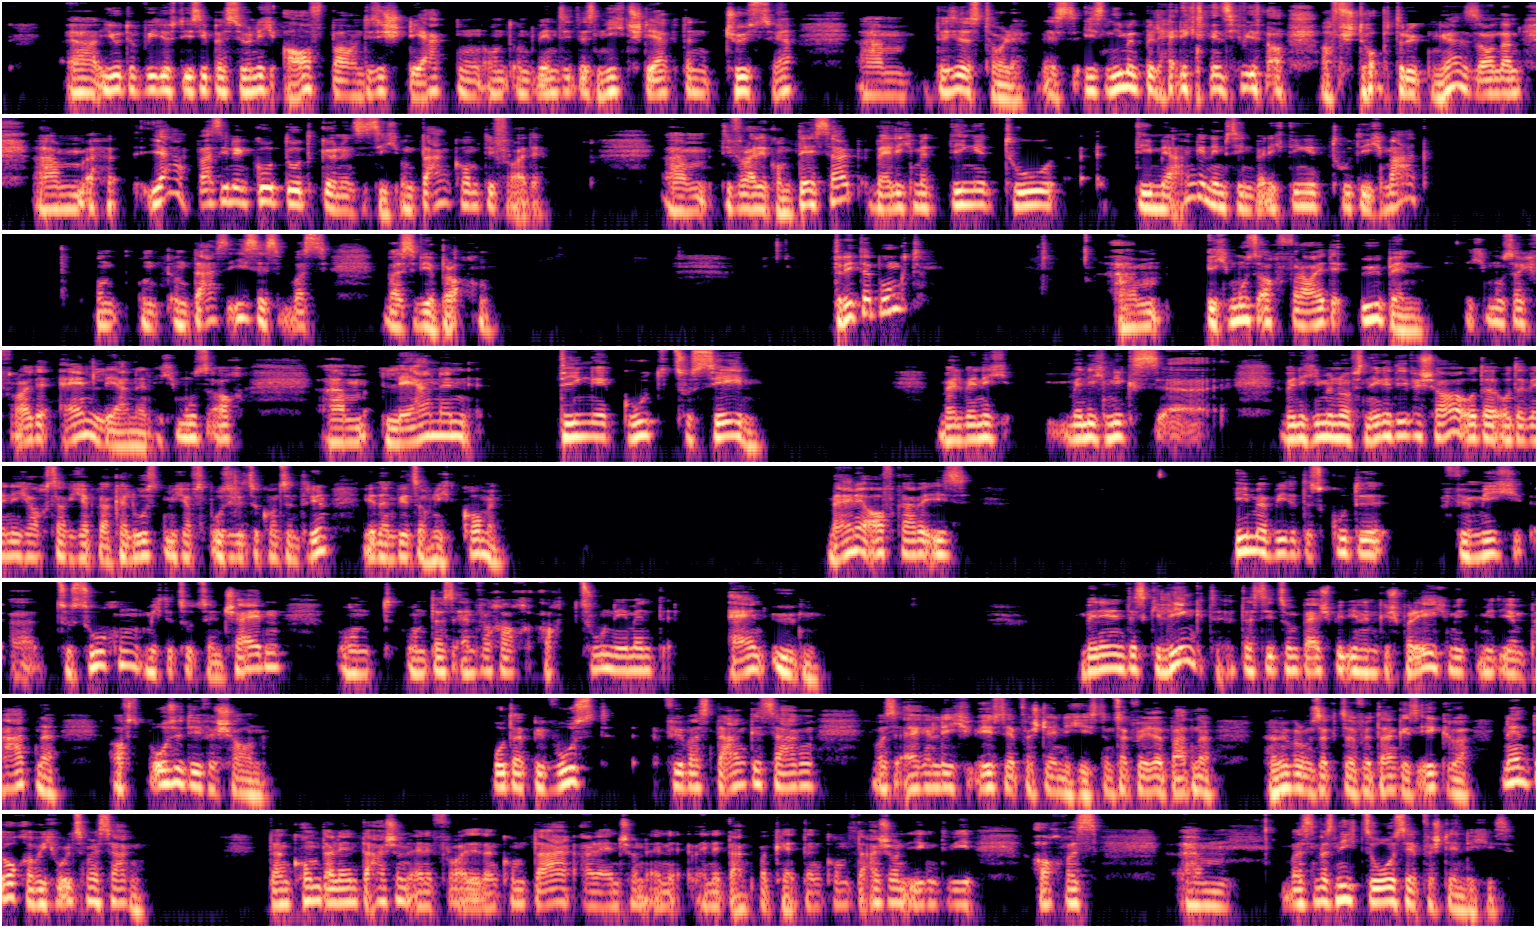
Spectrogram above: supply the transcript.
äh, YouTube-Videos, die sie persönlich aufbauen, die sie stärken und, und wenn sie das nicht stärkt, dann tschüss. Ja? Ähm, das ist das Tolle. Es ist niemand beleidigt, wenn sie wieder auf Stopp drücken, ja? sondern ähm, ja, was ihnen gut tut, gönnen sie sich. Und dann kommt die Freude. Ähm, die Freude kommt deshalb, weil ich mir Dinge tue, die mir angenehm sind, weil ich Dinge tue, die ich mag. Und, und, und das ist es, was, was wir brauchen. Dritter Punkt. Ähm, ich muss auch Freude üben. Ich muss euch Freude einlernen. Ich muss auch ähm, lernen, Dinge gut zu sehen. Weil wenn ich wenn ich nichts, äh, wenn ich immer nur aufs Negative schaue oder oder wenn ich auch sage, ich habe gar keine Lust, mich aufs Positive zu konzentrieren, ja, dann wird es auch nicht kommen. Meine Aufgabe ist, immer wieder das Gute für mich äh, zu suchen, mich dazu zu entscheiden und, und das einfach auch, auch zunehmend einüben. Wenn Ihnen das gelingt, dass Sie zum Beispiel in einem Gespräch mit, mit Ihrem Partner aufs Positive schauen oder bewusst für was Danke sagen, was eigentlich eh selbstverständlich ist, dann sagt vielleicht der Partner, warum sagt er für Danke, ist eh klar. Nein, doch, aber ich wollte es mal sagen dann kommt allein da schon eine Freude, dann kommt da allein schon eine, eine Dankbarkeit, dann kommt da schon irgendwie auch was, ähm, was, was nicht so selbstverständlich ist.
